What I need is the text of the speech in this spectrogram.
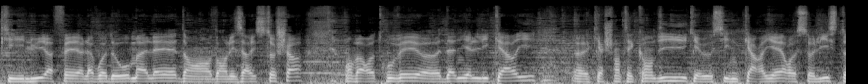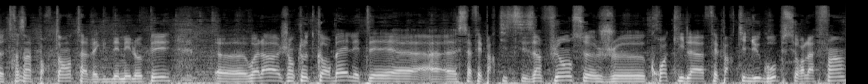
qui lui a fait la voix de O'Malley dans, dans Les Aristochats. On va retrouver Daniel Licari qui a chanté Candy, qui a eu aussi une carrière soliste très importante avec des mélopées. Euh, voilà, Jean-Claude Corbel était, euh, euh, ça fait partie de ses influences. Je crois qu'il a fait partie du groupe sur la fin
